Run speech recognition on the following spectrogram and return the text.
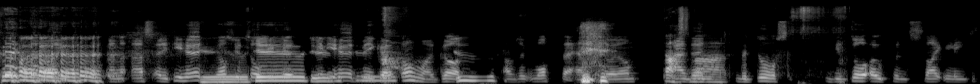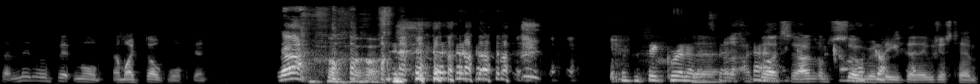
And, that's, and if you heard, whilst you were talking, you heard, if you heard me go, "Oh my god!" I was like, "What the hell's going on?" That's and then mad. the door, the door opened slightly, just a little bit more, and my dog walked in. With a big grin on his face. I, I gotta say, I'm, I'm so Oh, God. relieved that it was just him.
